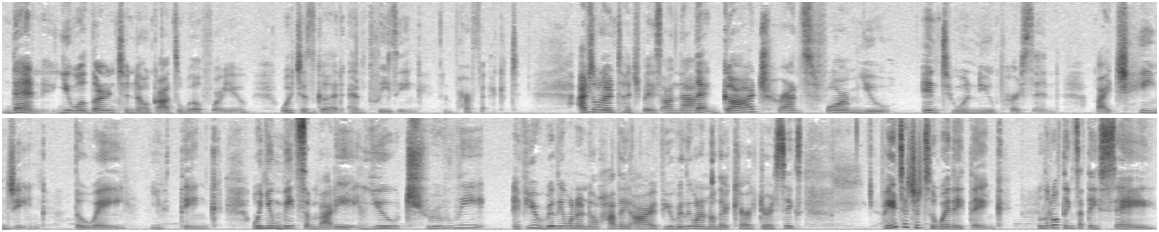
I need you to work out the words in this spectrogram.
Then you will learn to know God's will for you, which is good and pleasing and perfect. I just want to touch base on that. Let God transform you into a new person by changing the way you think. When you meet somebody, you truly, if you really want to know how they are, if you really want to know their characteristics, pay attention to the way they think. Little things that they say,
